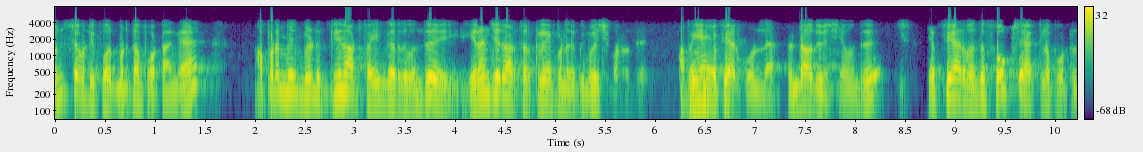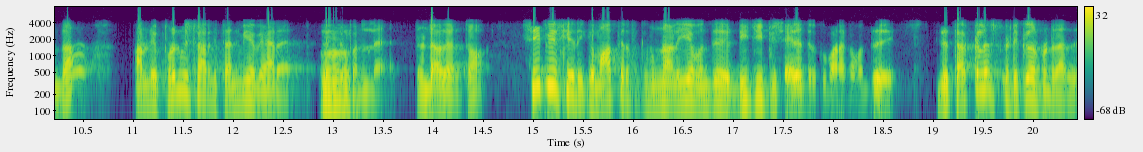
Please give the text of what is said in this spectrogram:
ஒன் செவன்டி ஃபோர் மட்டும் தான் போட்டாங்க. அப்புறம் மீண்டும் மீண்டும் த்ரீ நாட் ஃபைவ்ங்கிறது வந்து இளஞ்சிறார் தற்கொலை பண்ணதுக்கு முயற்சி பண்ணுறது அப்போ ஏன் எஃப்ஐஆர் போடல? ரெண்டாவது விஷயம் வந்து எஃப்ஐஆர் வந்து ஃபோக்ஸோ ஆக்டில் போட்டிருந்தா அவனுடைய புலன் விசாரணை தன்மையே வேற. பண்ணல. ரெண்டாவது அர்த்தம். சிபிசிஐடிக்கு மாத்துறதுக்கு முன்னாலேயே வந்து டிஜிபி சைலேந்திரகுமார் அங்க வந்து இது தற்கொலை டிக்ளேர் பண்றாரு.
